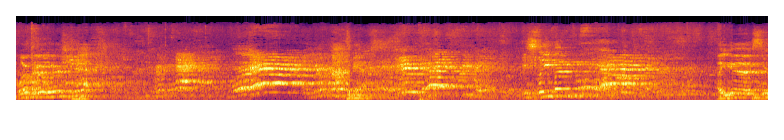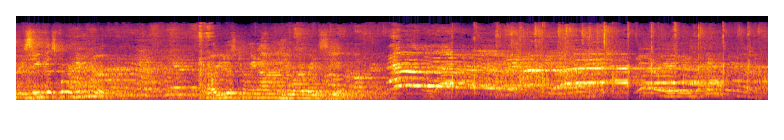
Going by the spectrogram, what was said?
Where, where, where's Tex? You're not Tex. He's sleeping? Are you going to receive this for him, or are you just coming out because you want everybody to see it? There he is, right there.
